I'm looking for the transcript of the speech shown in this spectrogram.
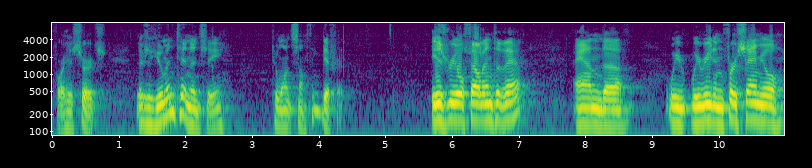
for his church. There's a human tendency to want something different. Israel fell into that, and uh, we, we read in 1 Samuel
